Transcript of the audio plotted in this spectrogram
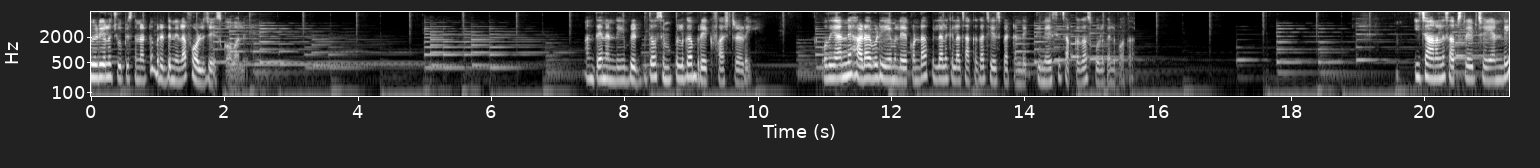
వీడియోలో చూపిస్తున్నట్టు బ్రెడ్ని ఇలా ఫోల్డ్ చేసుకోవాలి. అంతేనండి బ్రెడ్తో సింపుల్గా బ్రేక్ఫాస్ట్ రెడీ. ఉదయాన్నే హడావిడి ఏమి లేకుండా పిల్లలకి ఇలా చక్కగా చేసి పెట్టండి. తినేసి చక్కగా స్కూల్కి వెళ్ళిపోతారు. ఈ ఛానల్ని సబ్స్క్రైబ్ చేయండి.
